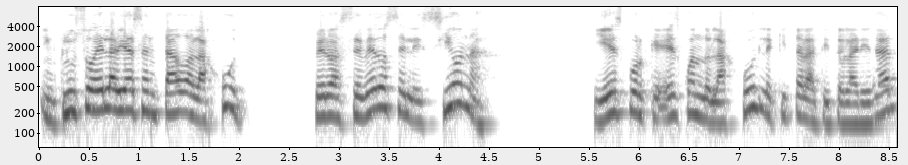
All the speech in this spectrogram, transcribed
incluso él había sentado a la HUD pero Acevedo se lesiona y es porque es cuando la HUD le quita la titularidad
